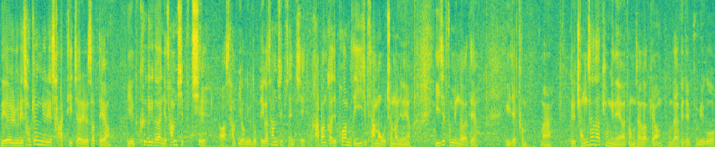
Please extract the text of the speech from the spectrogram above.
내열유리 석영유리 4T짜리를 썼대요. 이 크기가 이제 37, 아, 삼- 여기 높이가 30cm, 가방까지 포함해서 24만 5천 원이네요. 이 제품인 것 같아요. 이 제품. 아. 그리고 정사각형이네요. 정사각형. 정사각형 제품이고.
